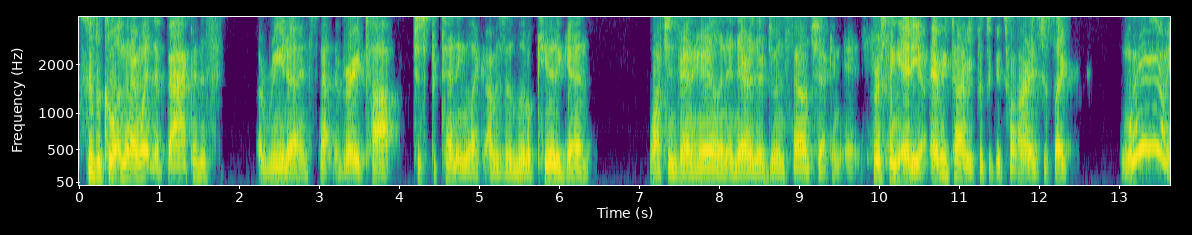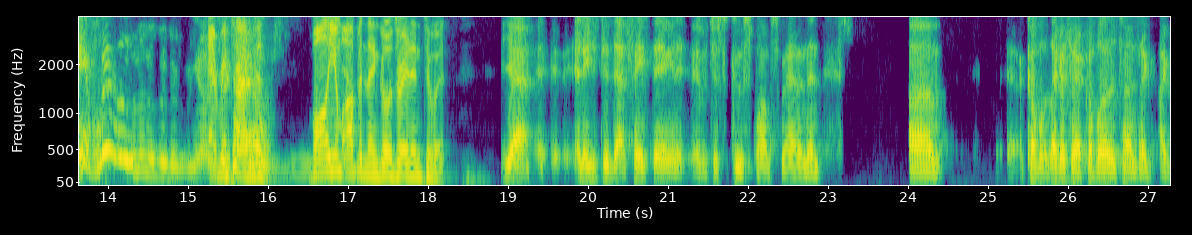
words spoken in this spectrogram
super cool. And then I went in the back of this arena and sat at the very top, just pretending like I was a little kid again, watching Van Halen. And there they're doing sound check. And eh, first thing Eddie, every time he puts a guitar in, it's just like, you know, Every like, time, just Volume up and then goes right into it. yeah it- it- and he did that same thing and it, it was just goosebumps man and then um a couple like i said a couple other times I, I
